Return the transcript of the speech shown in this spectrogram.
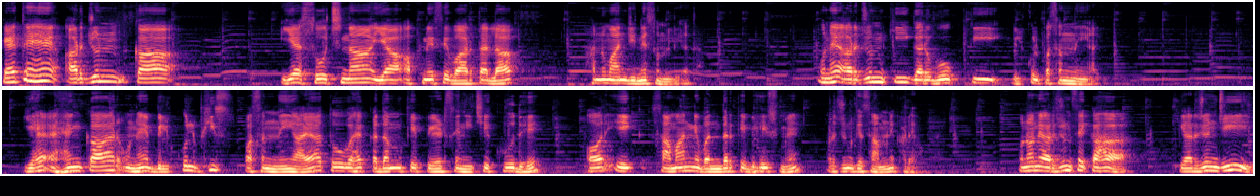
कहते हैं, अर्जुन का यह सोचना या अपने से वार्तालाप हनुमान जी ने सुन लिया था। उन्हें अर्जुन की गर्भोक्ति बिल्कुल पसंद नहीं आई। यह अहंकार उन्हें बिल्कुल भी पसंद नहीं आया तो वह कदम के पेड़ से नीचे कूदे और एक सामान्य बंदर के भेष में अर्जुन के सामने खड़े हो गए। उन्होंने अर्जुन से कहा कि, अर्जुन जी,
